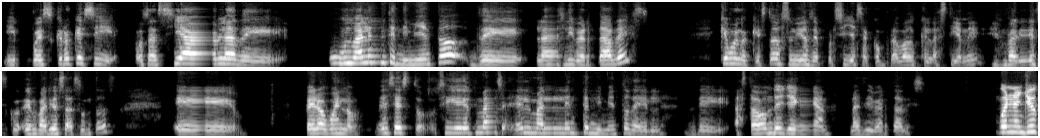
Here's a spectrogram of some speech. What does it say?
Y pues creo que sí, o sea, sí habla de un mal entendimiento de las libertades, que bueno, que Estados Unidos de por sí ya se ha comprobado que las tiene en, varias, en varios asuntos. Eh, pero bueno, es esto, sí, es más el mal entendimiento de, de hasta dónde llegan las libertades. Bueno, yo,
